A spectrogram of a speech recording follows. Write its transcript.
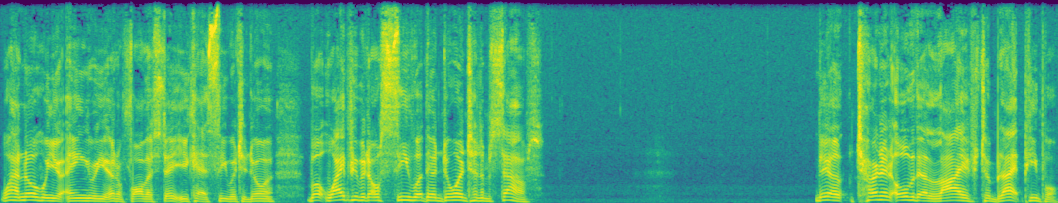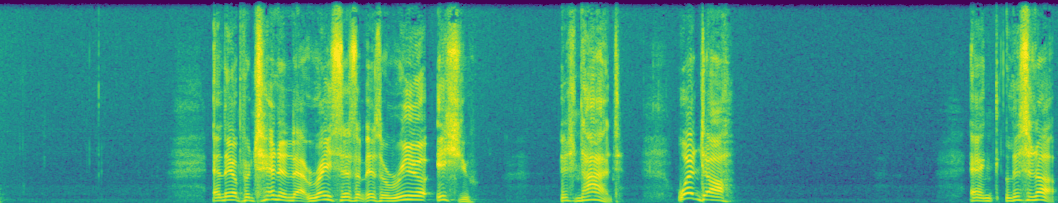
Well, I know when you're angry you're in a fallen state, you can't see what you're doing. But white people don't see what they're doing to themselves. They're turning over their lives to black people and they're pretending that racism is a real issue. It's not. What the? And listen up.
